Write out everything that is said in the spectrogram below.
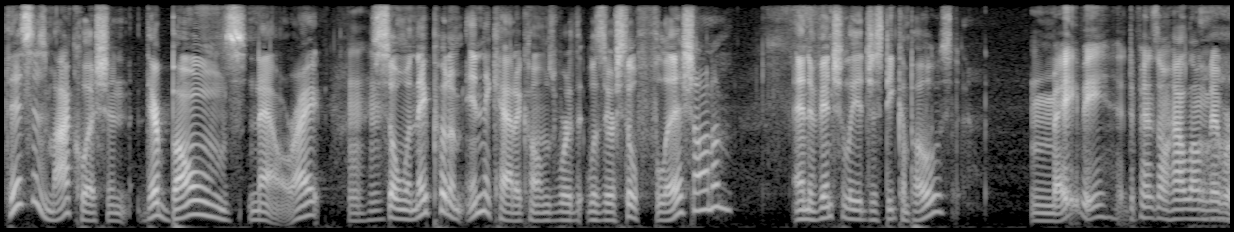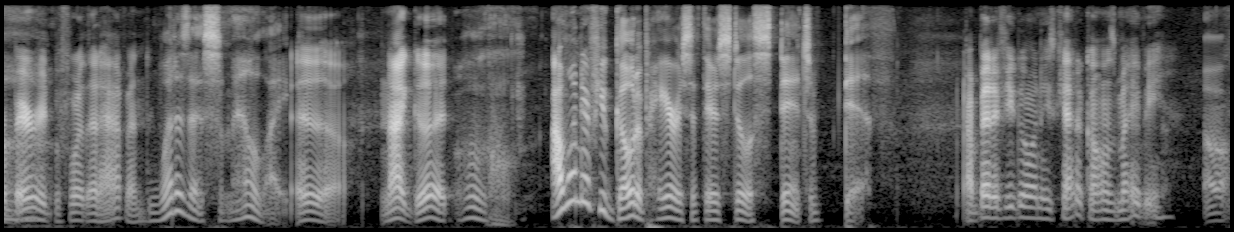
This is my question. They're bones now, right? Mm-hmm. So when they put them in the catacombs, were th- was there still flesh on them, and eventually it just decomposed? Maybe it depends on how long they were buried before that happened. What does that smell like? Ugh, not good. Ugh. I wonder if you go to Paris if there's still a stench of death. I bet if you go in these catacombs, maybe. Ugh.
